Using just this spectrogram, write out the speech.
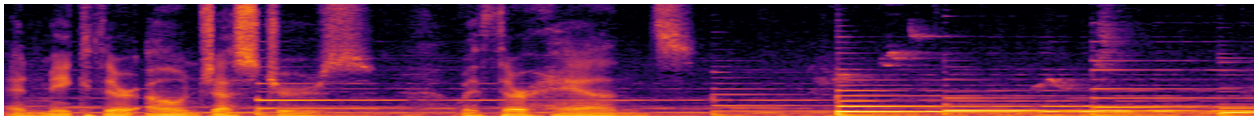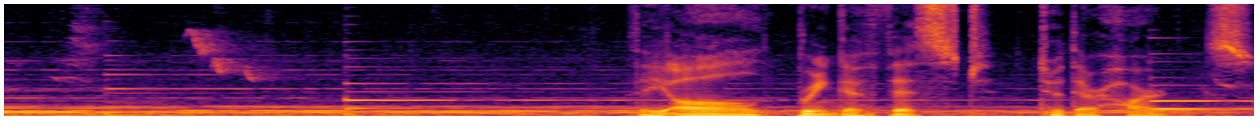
and make their own gestures with their hands. They all bring a fist to their hearts.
